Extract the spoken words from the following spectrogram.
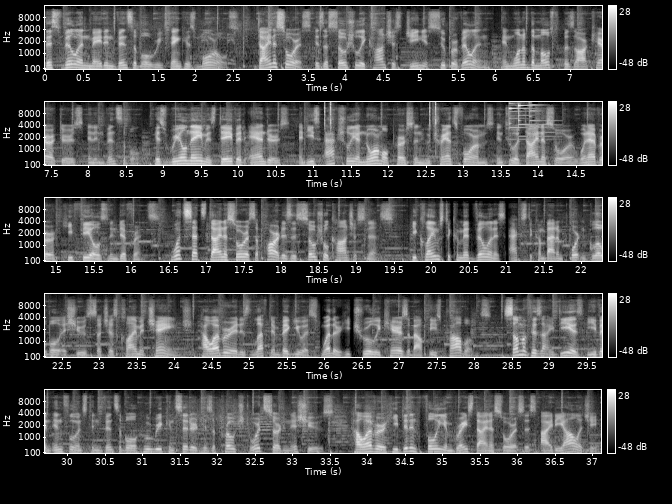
This villain made Invincible rethink his morals. Dinosaurus is a socially conscious genius supervillain and one of the most bizarre characters in Invincible. His real name is David Anders, and he's actually a normal person who transforms into a dinosaur whenever he feels indifference. What sets Dinosaurus apart is his social consciousness. He claims to commit villainous acts to combat important global issues such as climate change. However, it is left ambiguous whether he truly cares about these problems. Some of his ideas even influenced Invincible who reconsidered his approach towards certain issues. However, he didn't fully embrace Dinosaurus' ideology.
